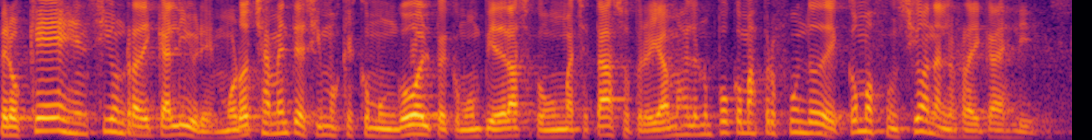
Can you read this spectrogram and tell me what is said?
Pero ¿qué es en sí un radical libre? Morochamente decimos que es como un golpe, como un piedrazo, como un machetazo, pero ya vamos a hablar un poco más profundo de cómo funcionan los radicales libres.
